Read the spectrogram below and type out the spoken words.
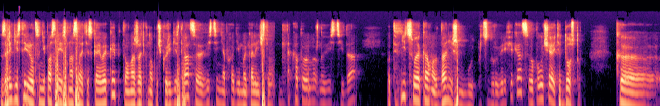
зарегистрироваться непосредственно на сайте Skyway Capital, нажать кнопочку регистрация, ввести необходимое количество, которое нужно ввести, да? Подтвердить свой аккаунт, в дальнейшем будет процедура верификации, вы получаете доступ к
